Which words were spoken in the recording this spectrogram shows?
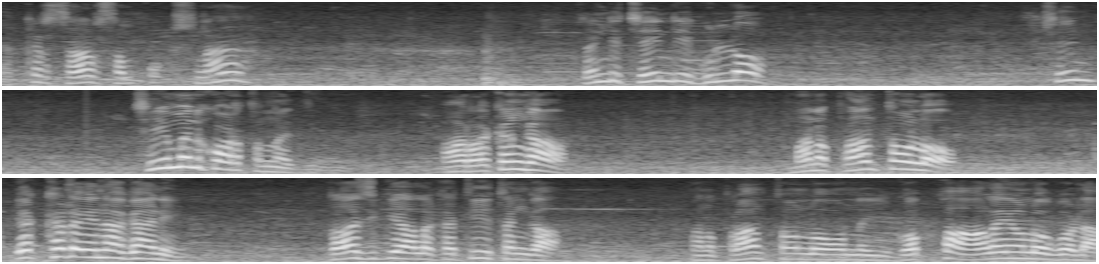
ఎక్కడ సార్ సంపోక్షణ రండి చేయండి ఈ గుళ్ళో. చేయండి చేయమని కోరుతున్నది దీన్ని. ఆ రకంగా మన ప్రాంతంలో ఎక్కడైనా కానీ రాజకీయాలకు అతీతంగా మన ప్రాంతంలో ఉన్న ఈ గొప్ప ఆలయంలో కూడా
